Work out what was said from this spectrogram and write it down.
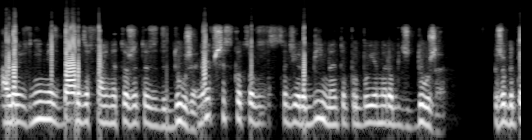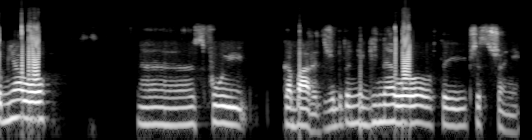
ale w nim jest bardzo fajne to, że to jest duże. My wszystko, co w zasadzie robimy, to próbujemy robić duże, żeby to miało e, swój gabaryt, żeby to nie ginęło w tej przestrzeni,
